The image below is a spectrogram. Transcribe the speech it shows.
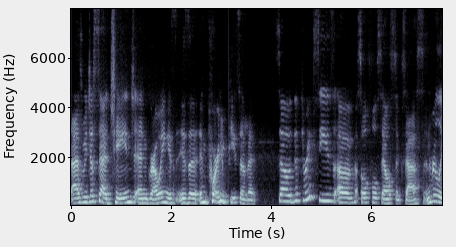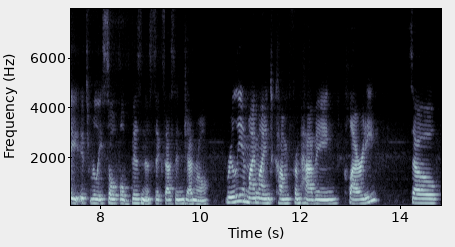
as we just said, change and growing is, is an important piece of it. So the three C's of soulful sales success, and really it's really soulful business success in general, really in my mind come from having clarity. So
